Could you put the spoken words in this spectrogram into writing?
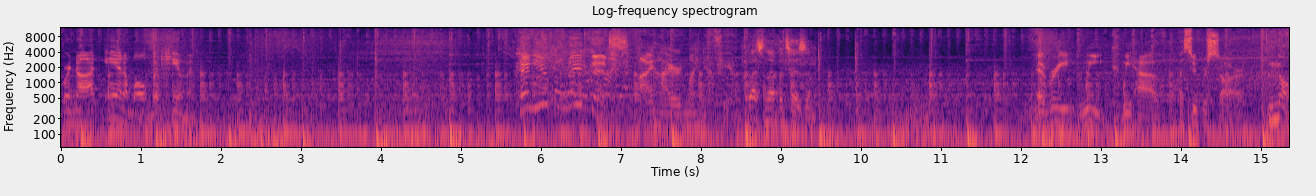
We're not animal, but human. I hired my nephew. That's nepotism. Every week we have a superstar. No.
